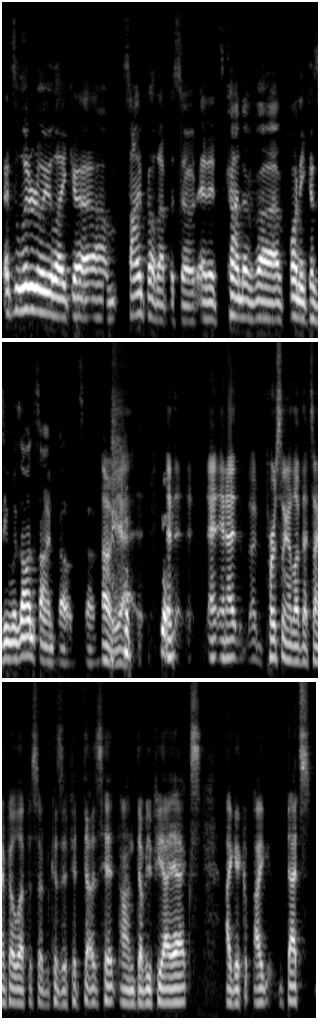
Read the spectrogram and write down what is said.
That's literally like a um, Seinfeld episode, and it's kind of uh, funny because he was on Seinfeld. So, oh yeah, and and I personally I love that Seinfeld episode because if it does hit on WPIX, I get I that's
